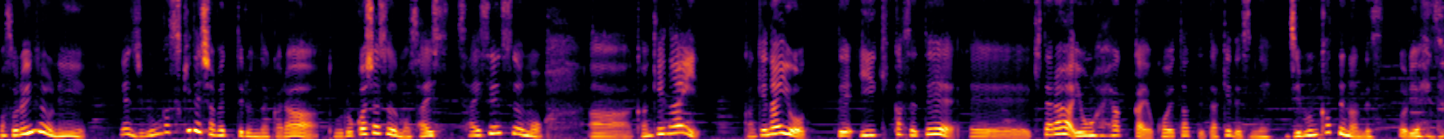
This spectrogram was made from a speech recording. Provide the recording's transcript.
まあ、それ以上に、いや、自分が好きで喋ってるんだから、登録者数も再再生数も、あ関係ない、関係ないよって言い聞かせて、えー、来たら400回を超えたってだけですね。自分勝手なんです、とりあえず。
